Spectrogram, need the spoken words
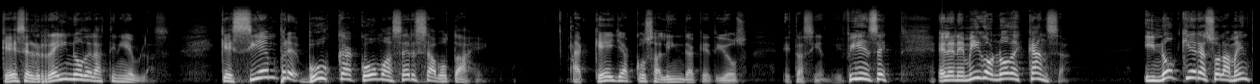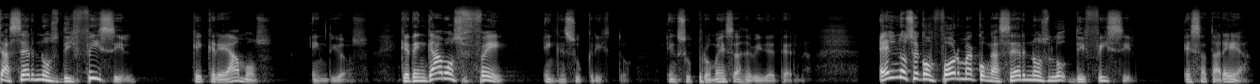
que es el reino de las tinieblas, que siempre busca cómo hacer sabotaje aquella cosa linda que Dios está haciendo. Y fíjense, el enemigo no descansa. Y no quiere solamente hacernos difícil que creamos en Dios, que tengamos fe en Jesucristo, en sus promesas de vida eterna. Él no se conforma con hacernoslo difícil, esa tarea,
